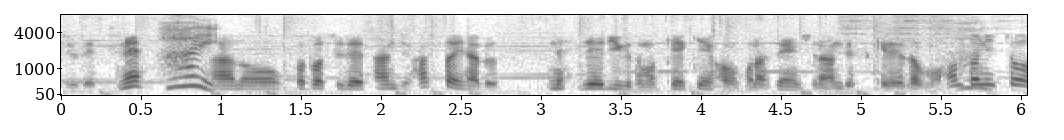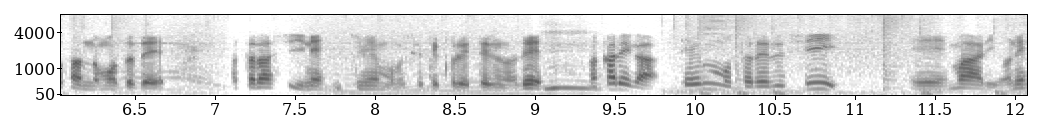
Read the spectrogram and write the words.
手ですね、はい、あの今年で38歳になる、ね、J リーグでも経験豊富な選手なんですけれども、本当に張さんのもとで新しい、ね、一面も見せてくれてるので、うん、まあ、彼が点も取れるし、えー、周りを、ね、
